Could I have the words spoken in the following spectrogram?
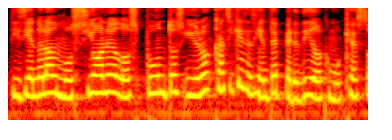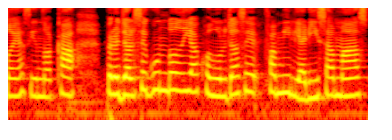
diciendo las mociones, los puntos y uno casi que se siente perdido, como qué estoy haciendo acá. Pero ya el segundo día, cuando uno ya se familiariza más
